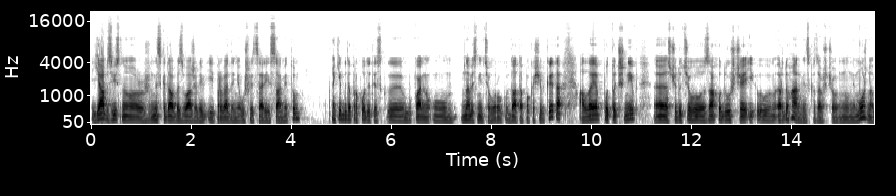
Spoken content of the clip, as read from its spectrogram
Я б, звісно, не скидав без важелів і проведення у Швейцарії саміту який буде проходити е, буквально у навесні цього року. Дата поки що відкрита, але поточнив е, щодо цього заходу ще і Ердоган. Він сказав, що ну не можна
